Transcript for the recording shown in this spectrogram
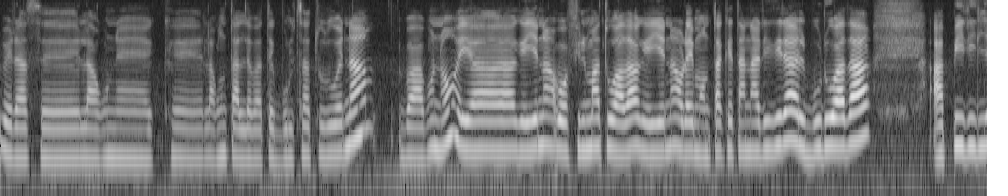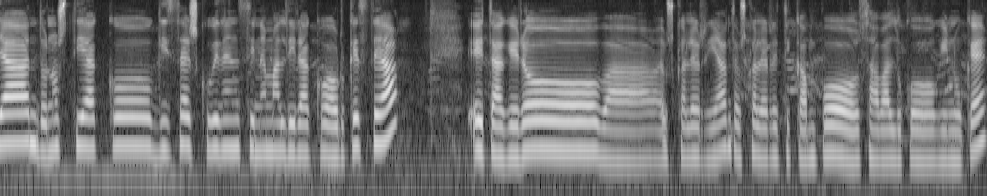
beraz e, lagunek, e, lagun talde batek bultzatu duena. Ba, bueno, ea gehiena, bo, filmatua da, gehiena, orai montaketan ari dira, helburua da, apirilan donostiako giza eskubiden zinemaldirako aurkeztea, eta gero ba, Euskal Herrian eta Euskal Herritik kanpo zabalduko ginuke.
